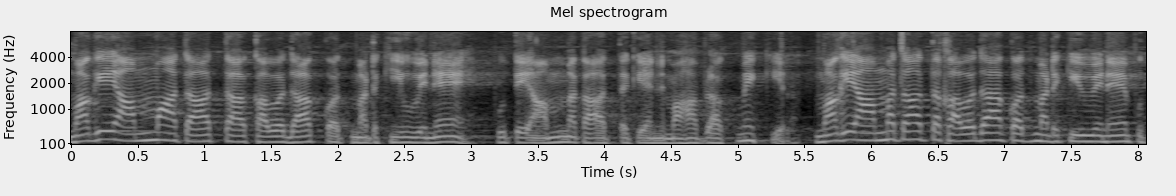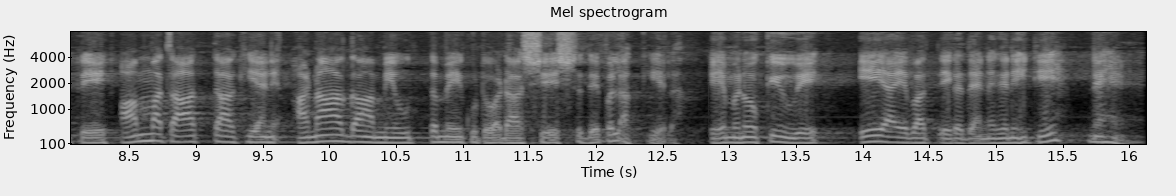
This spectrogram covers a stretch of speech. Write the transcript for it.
මගේ අම්මා තාත්තා කවදක්වත් මට කිව්වෙ නෑ පුතේ අම්ම තාත්ත කියන්නේ මහ බ්‍රක්්මයක් කියලා. මගේ අම්ම තාත්ත කවදාකොත් මට කිව්වෙ නෑ පුතේ අම්ම තාත්තා කියන්නේ අනාගාමී උත්තමයකුට වඩා ශේෂ්ඨ දෙපලක් කියලා. එහෙම නොකිව්වේ ඒ අයවත් ඒක දැනගෙන හිටියේ නැහැ.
